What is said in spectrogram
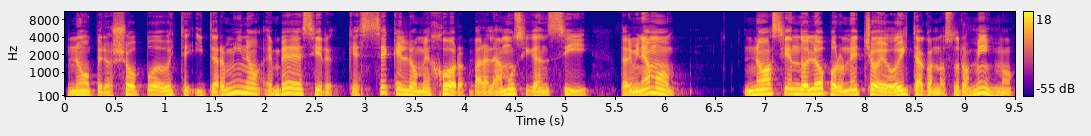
No, pero yo puedo, ¿viste? Y termino, en vez de decir que sé que es lo mejor para la música en sí, terminamos no haciéndolo por un hecho egoísta con nosotros mismos.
